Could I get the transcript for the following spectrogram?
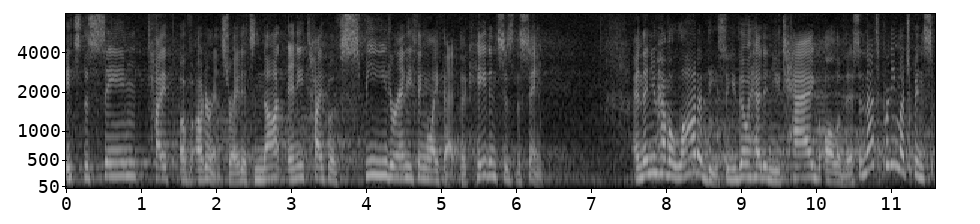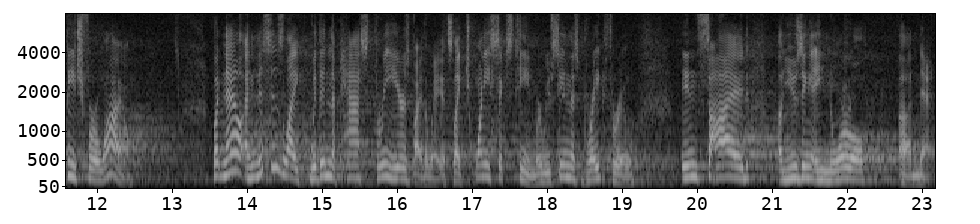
it's the same type of utterance, right? It's not any type of speed or anything like that. The cadence is the same. And then you have a lot of these, so you go ahead and you tag all of this, and that's pretty much been speech for a while. But now, and this is like within the past three years, by the way, it's like 2016, where we've seen this breakthrough inside uh, using a neural uh, net.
